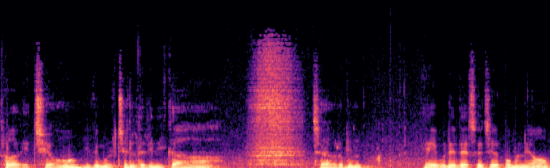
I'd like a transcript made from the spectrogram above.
들어가겠죠. 유기 물질들이니까. 자, 그러면 이분에 대해서 이제 보면요.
